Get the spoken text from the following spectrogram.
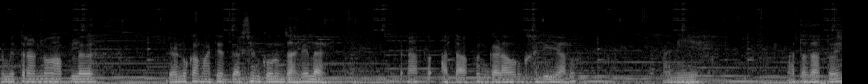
तर मित्रांनो आपलं रेणुका मातेचं दर्शन करून झालेलं आहे. तर आप आता आपण गडावरून खाली आलो आणि आता जातो आहे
